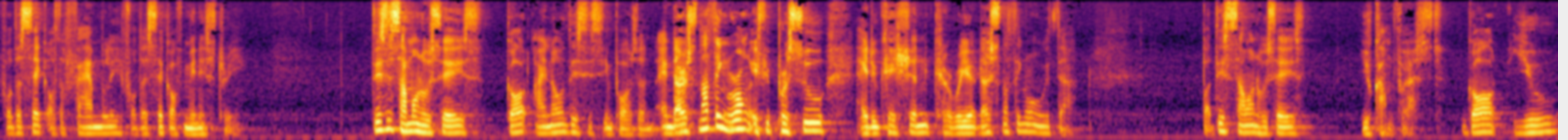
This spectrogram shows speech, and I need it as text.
for the sake of the family, for the sake of ministry. This is someone who says, God, I know this is important. And there's nothing wrong if you pursue education, career. There's nothing wrong with that. But this is someone who says, You come first. God, you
